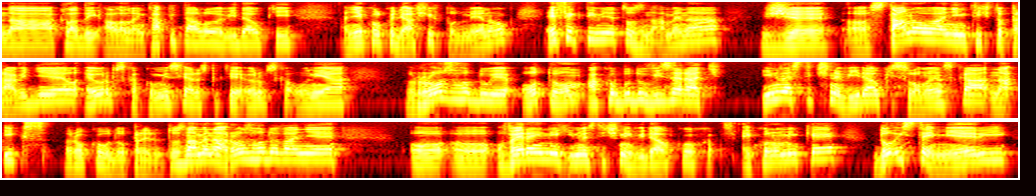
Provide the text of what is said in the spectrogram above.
náklady, ale len kapitálové výdavky a niekoľko ďalších podmienok. Efektívne to znamená, že e, stanovaním týchto pravidiel Európska komisia, respektíve Európska únia rozhoduje o tom, ako budú vyzerať investičné výdavky Slovenska na x rokov dopredu. To znamená rozhodovanie o, o, o verejných investičných výdavkoch v ekonomike do istej miery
